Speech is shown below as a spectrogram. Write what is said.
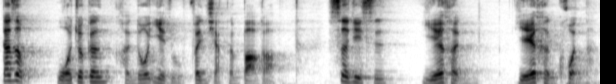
但是我就跟很多业主分享跟报告，设计师也很也很困难。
